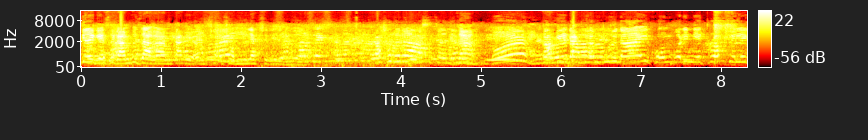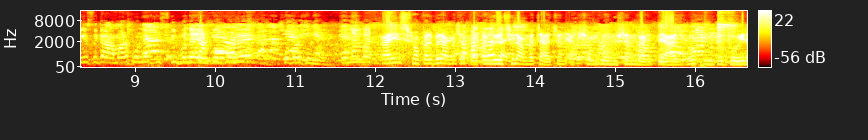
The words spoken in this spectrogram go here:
হারাই গেছে আমি তো জায়গা আমি কাকে সব মিলে একসাথে যাব। কাকে ডাকলাম তুই নাই ফোন করি নেটওয়ার্ক চলে গেছে গা আমার ফোনে বুঝতে সবার ফোনে। তোর সকালবেলা আমাদের কথা হয়েছিল আমরা চারজন একসঙ্গে অনুষ্ঠান বাড়িতে আসব কিন্তু দইয়ের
